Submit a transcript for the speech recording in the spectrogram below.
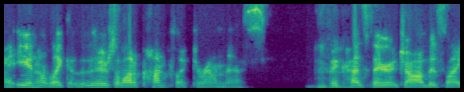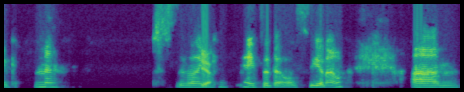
you know, like there's a lot of conflict around this mm-hmm. because their job is like, meh, like yeah. pays the bills, you know? Um,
